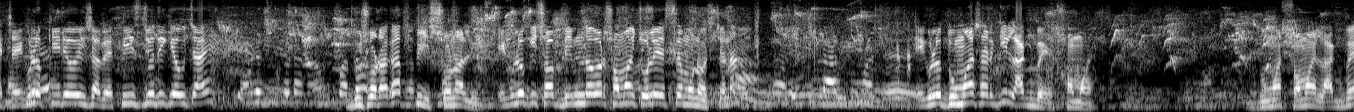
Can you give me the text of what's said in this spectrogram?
আচ্ছা এগুলো কিলো হিসাবে? পিস যদি কেউ চায়? দুশো টাকা পিস সোনালি। এগুলো কি সব ডিম দেওয়ার সময় চলে এসছে মনে হচ্ছে না? এগুলো দু মাস আর কি লাগবে সময়। দু মাস সময় লাগবে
